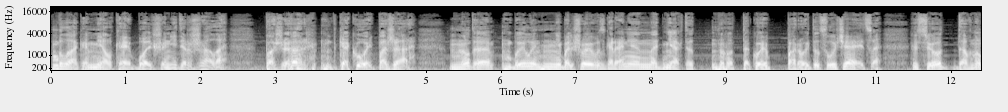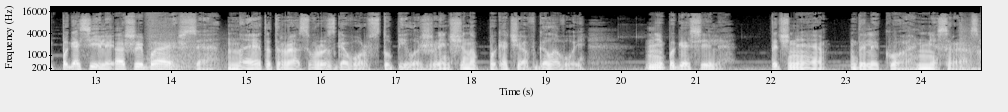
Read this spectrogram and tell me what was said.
благо мелкая больше не держала. «Пожар? Какой пожар?» «Ну да, было небольшое возгорание на днях-то, но такое порой тут случается. Все давно погасили». «Ошибаешься». На этот раз в разговор вступила женщина, покачав головой. Не погасили. Точнее, далеко не сразу.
